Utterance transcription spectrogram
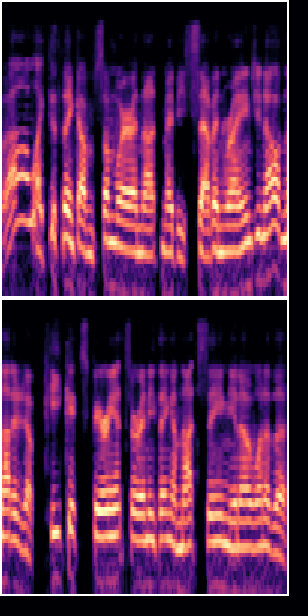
well, I like to think I'm somewhere in that maybe seven range. You know, I'm not in a peak experience or anything. I'm not seeing, you know, one of the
